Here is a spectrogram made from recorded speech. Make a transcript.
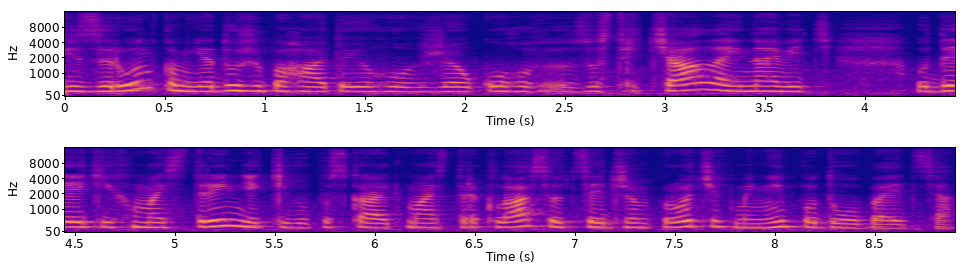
візерунком. Я дуже багато його вже у кого зустрічала, і навіть у деяких майстринь, які випускають майстер-класи, цей джемперочок мені подобається.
